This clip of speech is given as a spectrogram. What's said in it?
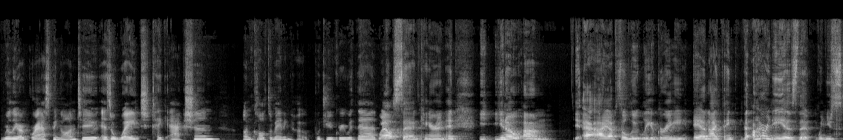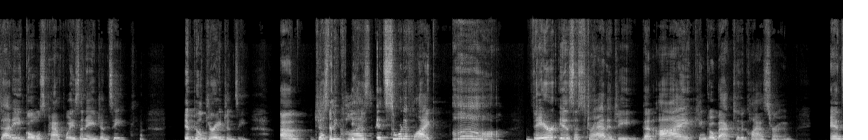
really are grasping onto as a way to take action on mm-hmm. cultivating hope. Would you agree with that? Well said, Karen. And you know, um, I absolutely agree. And I think the irony is that when you study goals, pathways, and agency, it builds your agency. Um, just because yeah. it's sort of like, ah, there is a strategy that I can go back to the classroom and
